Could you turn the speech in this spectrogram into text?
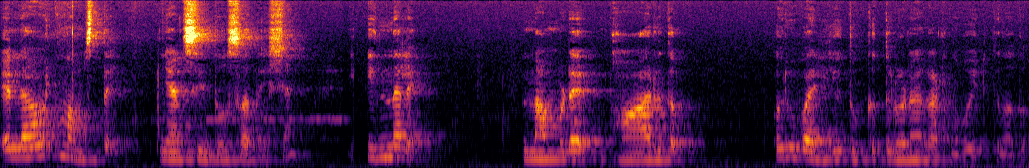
എല്ലാവർക്കും നമസ്തേ. ഞാൻ സിന്ധു സതീശൻ. ഇന്നലെ നമ്മുടെ ഭാരതം ഒരു വലിയ ദുഃഖത്തിലൂടെ കടന്നുപോയിരിക്കുന്നത്.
